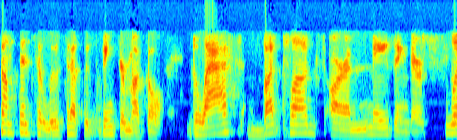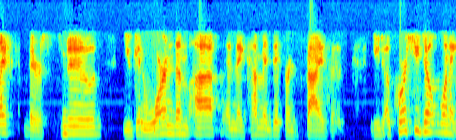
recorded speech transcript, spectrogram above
something to loosen up the sphincter muscle. Glass butt plugs are amazing. They're slick, they're smooth. You can warm them up, and they come in different sizes. You, of course, you don't want to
